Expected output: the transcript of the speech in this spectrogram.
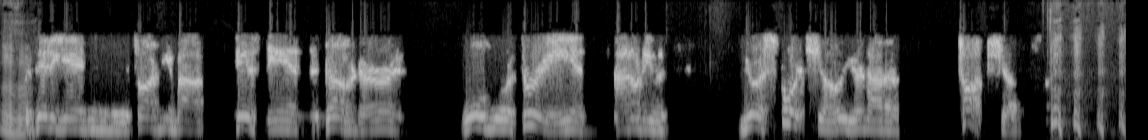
Mm-hmm. But then again, you know, we're talking about Disney and the governor and World War Three, and I don't even. You're a sports show. You're not a talk show.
